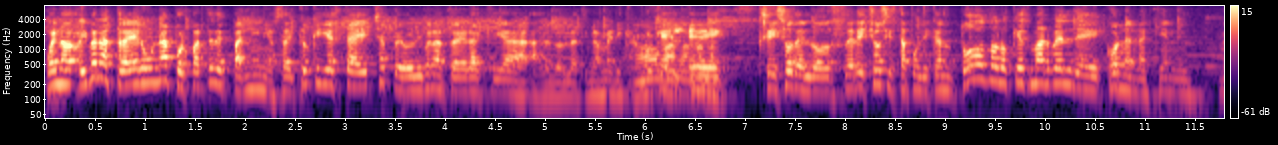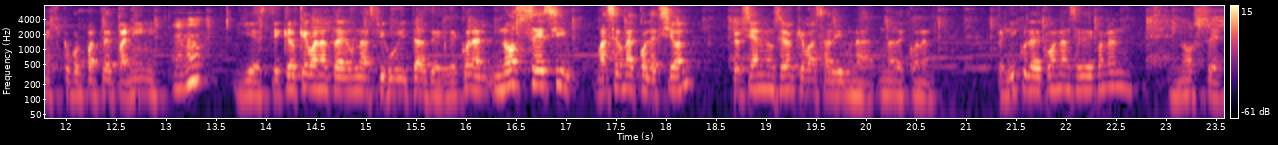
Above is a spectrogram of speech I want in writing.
Bueno, iban a traer una por parte de Panini, o sea, creo que ya está hecha, pero lo iban a traer aquí a, a los Latinoamérica. No, porque eh, se hizo de los derechos y está publicando todo lo que es Marvel de Conan aquí en México por parte de Panini. Y este, creo que van a traer unas figuritas de, de Conan. No sé si va a ser una colección, pero sí anunciaron que va a salir una, una de Conan. ¿Película de Conan, serie de Conan? No sé.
